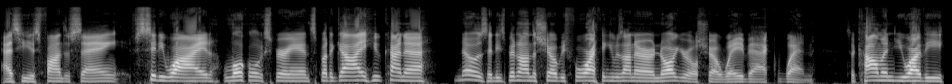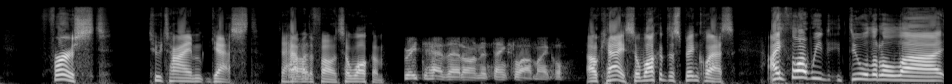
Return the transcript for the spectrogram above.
as he is fond of saying, citywide, local experience, but a guy who kind of knows, and he's been on the show before. I think he was on our inaugural show way back when. So, Kalman, you are the first two time guest to have uh, on the phone. So, welcome. Great to have that on, and thanks a lot, Michael. Okay, so welcome to Spin Class. I thought we'd do a little, uh,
